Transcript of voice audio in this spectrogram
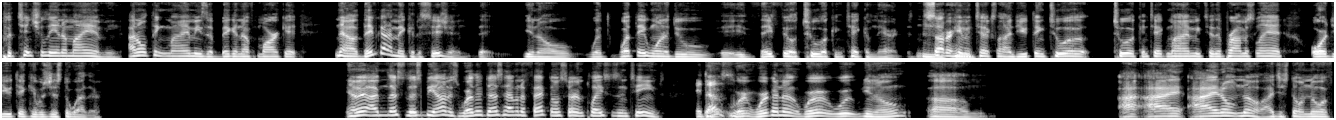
potentially in a Miami. I don't think Miami's a big enough market. Now, they've got to make a decision that you know, with what they want to do, if they feel Tua can take them there. Sutter Heyman text line, do you think Tua Tua can take Miami to the promised land, or do you think it was just the weather? You know, I'm, let's let's be honest. Weather does have an effect on certain places and teams. It does. We're we're gonna we're we're you know um I I I don't know. I just don't know if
